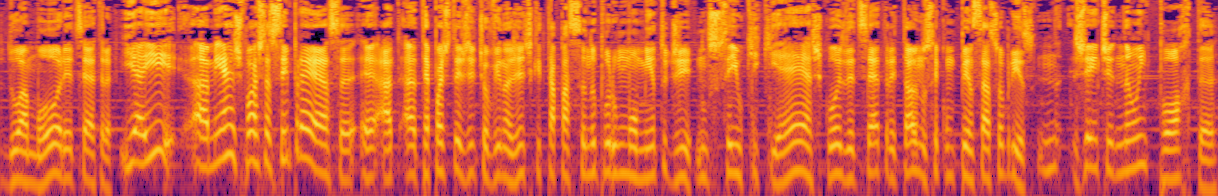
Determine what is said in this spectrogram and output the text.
do amor, etc. E aí a minha resposta sempre é essa. É, até pode ter gente ouvindo a gente que tá passando por um momento de não sei o que que é, as coisas, etc e tal, eu não sei como pensar sobre isso. N gente, não importa.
